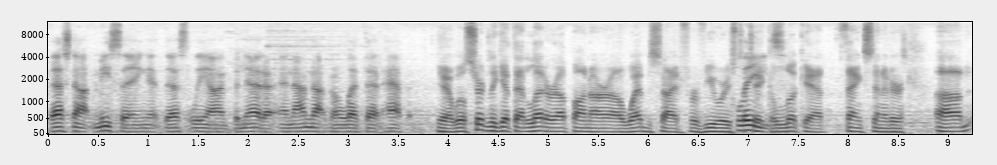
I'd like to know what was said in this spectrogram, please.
That's not me saying it, that's Leon Panetta, and I'm not going to let that happen. Yeah, we'll certainly get that letter up on our uh, website for viewers Please. to take a look at. Thanks, Senator. Um,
